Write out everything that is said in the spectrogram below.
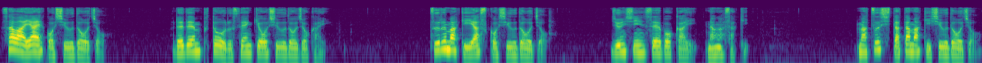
沢八重子修道所。レデンプトール宣教修道所会。鶴巻靖子修道所。純真聖母会長崎。松下玉木修道所。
